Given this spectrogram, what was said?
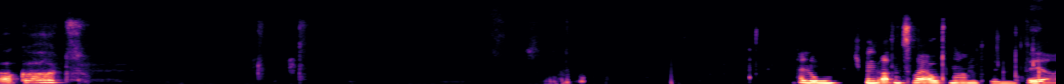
Oh Gott. Hallo, ich bin gerade in zwei Aufnahmen drin. Wer?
